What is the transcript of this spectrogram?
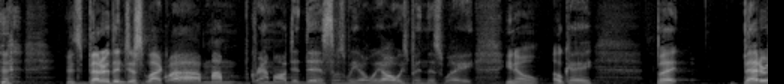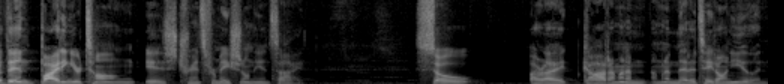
it's better than just like, ah, well, my grandma did this. We, we always been this way. You know, okay. But better than biting your tongue is transformation on the inside. So all right, God, I'm gonna, I'm gonna meditate on you and,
